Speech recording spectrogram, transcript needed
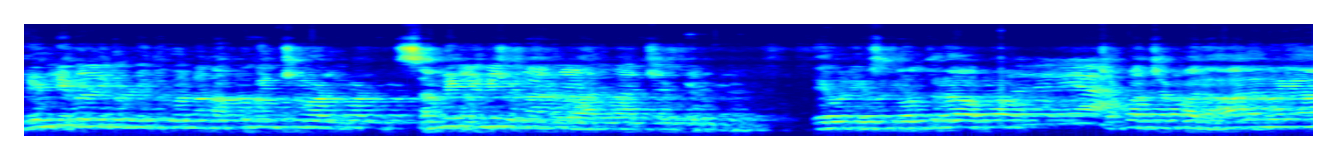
నిండి వెళ్ళిన ఇదిగో నన్ను అప్పగించున్నాడు సమీపించున్నాడు వారు నాకు చెప్పారు దేవునికి స్తోత్రం. చెప్పాలి చెప్పాలి. హల్లెలూయా.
